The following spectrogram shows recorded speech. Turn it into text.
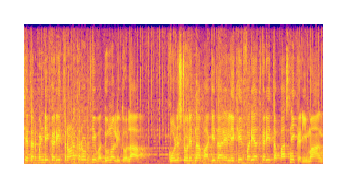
છેતરપિંડી કરી ત્રણ કરોડથી વધુનો લીધો લાભ. કોલ્ડ સ્ટોરેજના ભાગીદારે લેખિત ફરિયાદ કરી તપાસની કરી માંગ.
